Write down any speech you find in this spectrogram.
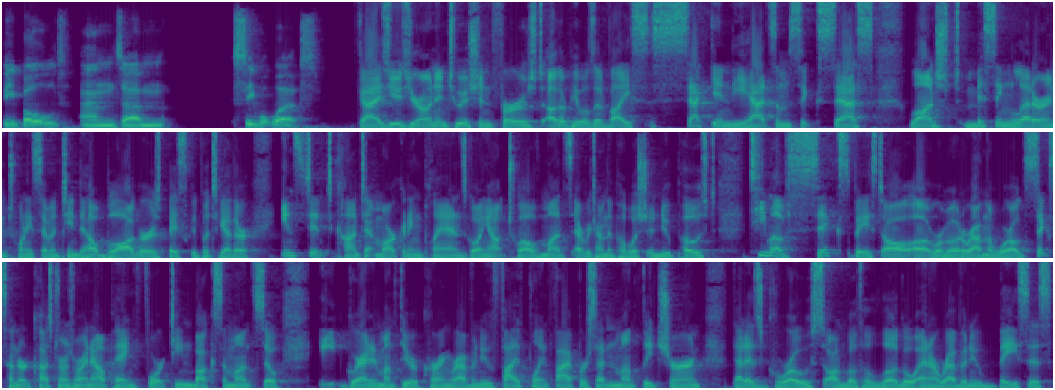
be bold, and um, see what works. Guys, use your own intuition first, other people's advice second. He had some success, launched Missinglettr in 2017 to help bloggers basically put together instant content marketing plans going out 12 months every time they publish a new post. Team of six based all uh, remote around the world, 600 customers right now paying 14 bucks a month. So eight grand in monthly recurring revenue, 5.5% monthly churn. That is gross on both a logo and a revenue basis.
